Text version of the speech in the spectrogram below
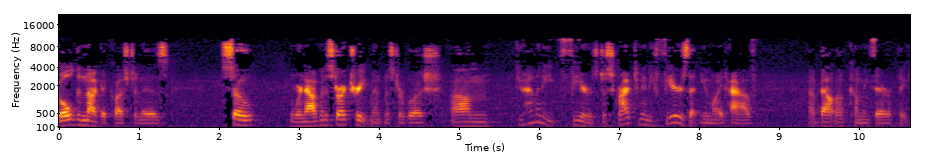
golden nugget question is so we're now going to start treatment, Mr. Bush. Um, do you have any fears? Describe to me any fears that you might have about upcoming therapy.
